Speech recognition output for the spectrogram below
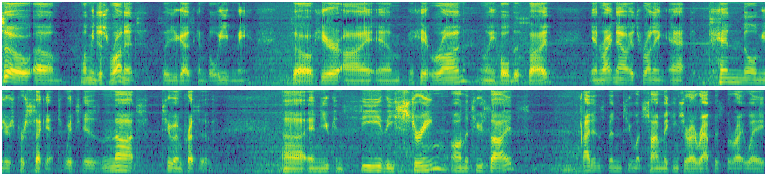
So um, let me just run it so you guys can believe me. So here I am hit run. Let me hold this side. And right now it's running at 10 millimeters per second, which is not too impressive. Uh, and you can see the string on the two sides. I didn't spend too much time making sure I wrapped this the right way.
